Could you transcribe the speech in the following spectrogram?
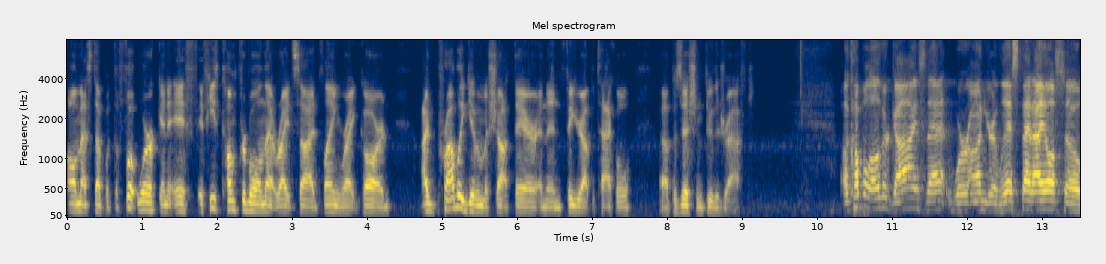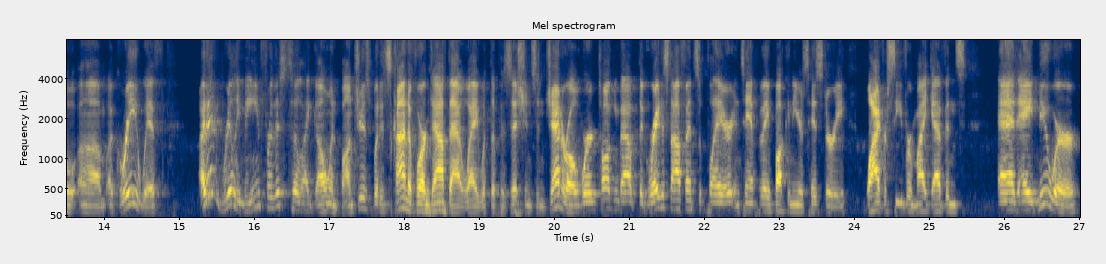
all messed up with the footwork. And if if he's comfortable on that right side playing right guard, I'd probably give him a shot there and then figure out the tackle uh, position through the draft. A couple other guys that were on your list that I also um, agree with. I didn't really mean for this to like go in bunches, but it's kind of worked out that way with the positions in general. We're talking about the greatest offensive player in Tampa Bay Buccaneers history, wide receiver Mike Evans, and a newer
